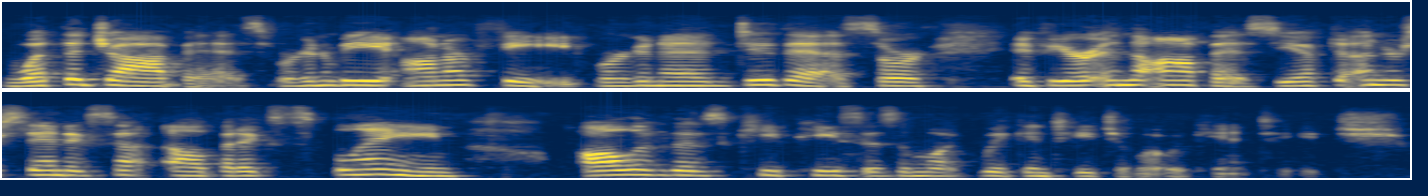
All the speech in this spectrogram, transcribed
what the job is. We're going to be on our feet. We're going to do this. Or if you're in the office, you have to understand Excel, but explain all of those key pieces and what we can teach and what we can't teach.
